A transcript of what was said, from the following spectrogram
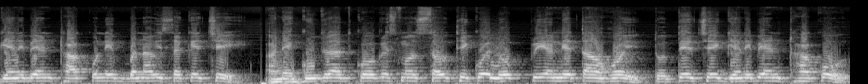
જ્ઞાનીબેન ઠાકોરને બનાવી શકે છે. અને ગુજરાત કોંગ્રેસમાં સૌથી કોઈ લોકપ્રિય નેતા હોય તો તે છે જ્ઞાનીબેન ઠાકોર.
